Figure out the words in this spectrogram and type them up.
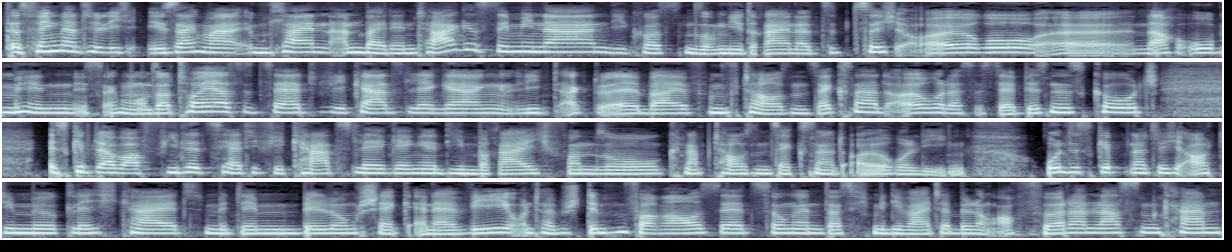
Das fängt natürlich, ich sag mal, im Kleinen an bei den Tagesseminaren. Die kosten so um die 370 Euro äh, nach oben hin. Ich sag mal, unser teuerster Zertifikatslehrgang liegt aktuell bei 5600 Euro. Das ist der Business Coach. Es gibt aber auch viele Zertifikatslehrgänge, die im Bereich von so knapp 1600 Euro liegen. Und es gibt natürlich auch die Möglichkeit mit dem Bildungscheck NRW unter bestimmten Voraussetzungen, dass ich mir die Weiterbildung auch fördern lassen kann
